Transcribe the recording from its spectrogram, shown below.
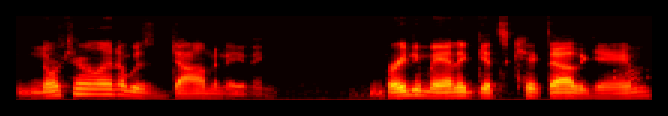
North Carolina was dominating. Brady Manek gets kicked out of the game,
